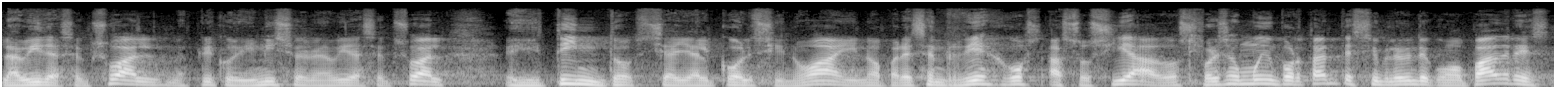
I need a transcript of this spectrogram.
la vida sexual, me explico, el inicio de una vida sexual, es distinto si hay alcohol, si no hay, no aparecen riesgos asociados. Por eso es muy importante simplemente como padres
